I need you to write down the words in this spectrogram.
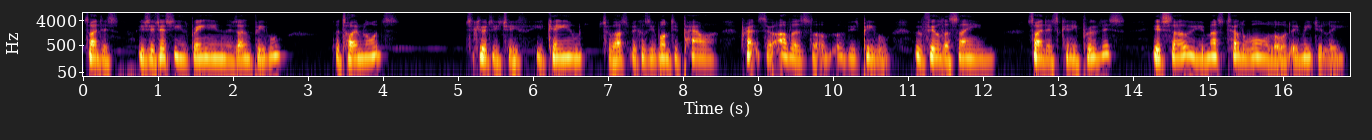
Scientist, are you suggesting he's bringing in his own people? The Time Lords? Security chief, he came to us because he wanted power. Perhaps there are others of, of his people who feel the same. Scientist, can he prove this? If so, you must tell the warlord immediately.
